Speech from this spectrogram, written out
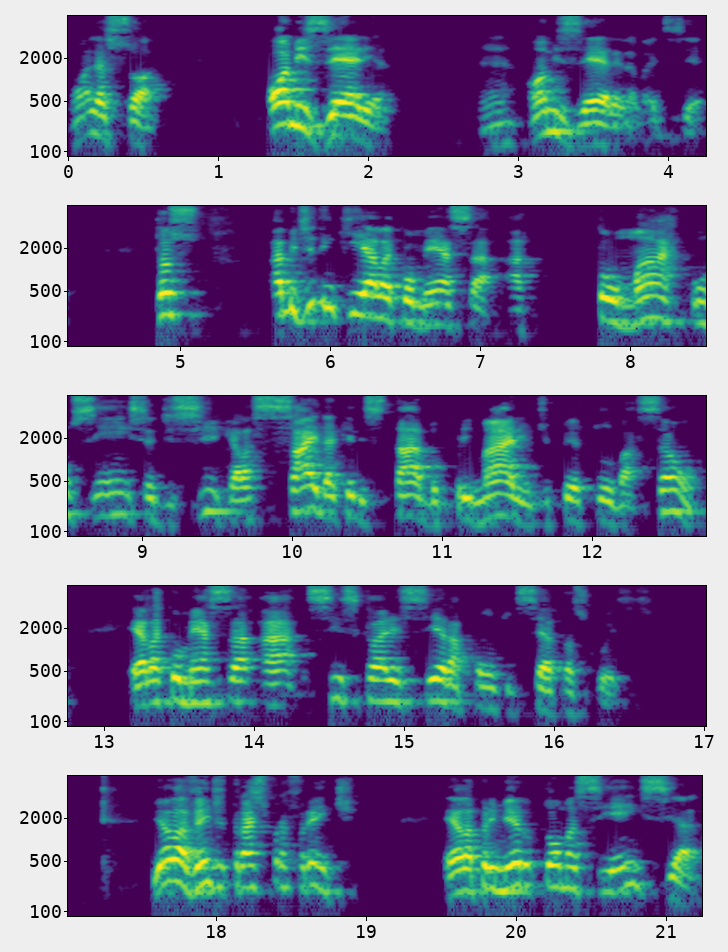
Olha só, ó miséria, né? ó miséria, ela vai dizer. Então, à medida em que ela começa a tomar consciência de si, que ela sai daquele estado primário de perturbação, ela começa a se esclarecer a ponto de certas coisas. E ela vem de trás para frente. Ela primeiro toma ciência,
